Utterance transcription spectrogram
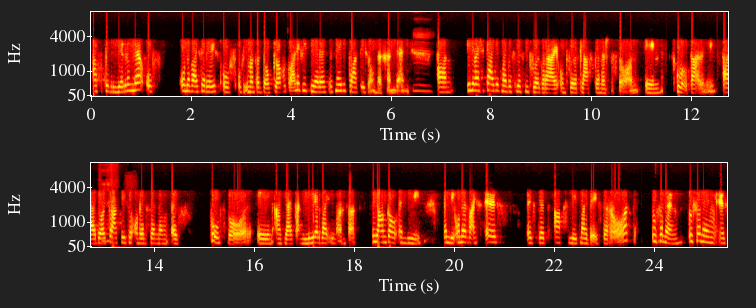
aspirerende of onderwyseres of of iemand wat dalk klaar gekwalifiseer is, is net die praktiese ondervinding. Hmm. Ehm um, universiteit het my beslis nie voorberei om voor 'n klas kinders te staan en skool te hou nie. Uh daai mm. praktiese ondervinding is kosbaar en as jy kan leer by iemand wat lankal in die in die onderwys is, is dit absoluut my beste raad. Oefening, oefening is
